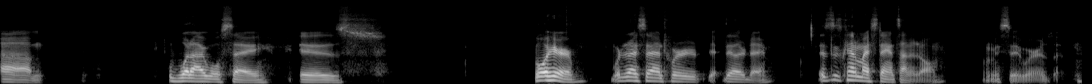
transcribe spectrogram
Um, what I will say is, well, here, what did I say on Twitter the other day? This is kind of my stance on it all. Let me see, where is it?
